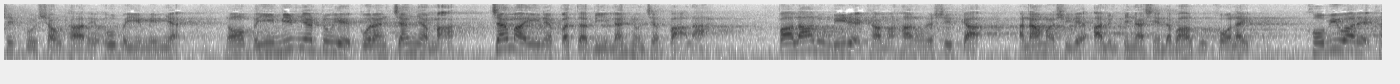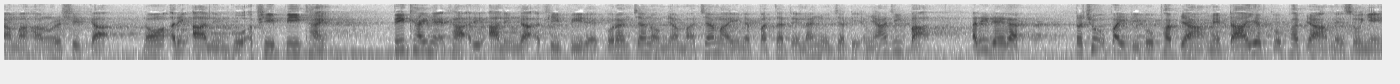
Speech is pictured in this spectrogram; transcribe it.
ရှိဒ်ကိုလျှောက်ထားတယ်အိုးဘယင်မင်းမြတ်နော်ဘယင်မင်းမြတ်တို့ရဲ့ကုရ်အန်ကျမ်းမြတ်မှာကျမ်းမာရေးနဲ့ပတ်သက်ပြီးလမ်းညွှန်ချက်ပါလားပါလားလို့မေးတဲ့အခါမှာဟာရွန်ရရှိဒ်ကအနားမှာရှိတဲ့အာလင်ပညာရှင်တစ်ပါးကိုခေါ်လိုက်ခေါ်ပြီးွားတဲ့အခါမှာဟာရွန်ရရှိဒ်ကနော်အဲ့ဒီအာလင်ကိုအဖြေပေးခိုင်း ပေးခိုင်းတဲ့အခါအဲ့ဒီအာလင်ကအဖြေပေးတယ်ကုရ်အန်ကျမ်းတော်မြတ်မှာကျမ်းမာရေးနဲ့ပတ်သက်တဲ့လမ်းညွှန်ချက်တွေအများကြီးပါအဲ့ဒီတဲကတချို့အပိုက်တွေကိုဖတ်ပြရမယ်တာယတ်ကိုဖတ်ပြရမယ်ဆိုရင်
